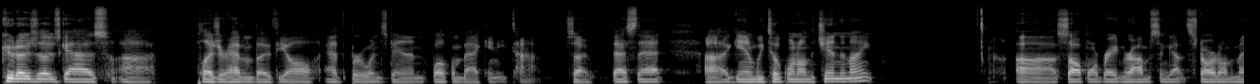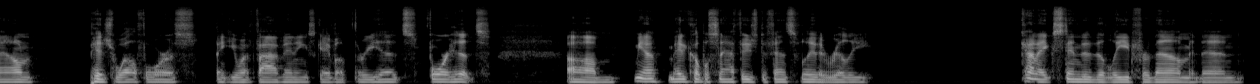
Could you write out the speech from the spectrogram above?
kudos to those guys. Uh, pleasure having both y'all at the Bruins Den. Welcome back anytime. So that's that. Uh, again, we took one on the chin tonight. Uh, sophomore Braden Robinson got the start on the mound, pitched well for us. I think he went five innings, gave up three hits, four hits. Um, you know, made a couple snafus defensively that really kind of extended the lead for them. And then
